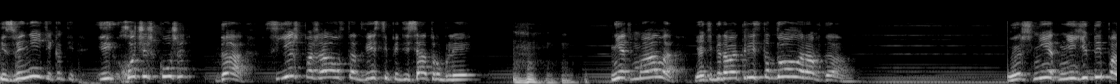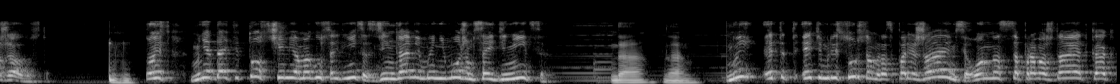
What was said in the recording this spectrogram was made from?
Извините, как... и хочешь кушать? Да, съешь, пожалуйста, 250 рублей. Нет, мало, я тебе давай 300 долларов дам. Говоришь, нет, мне еды, пожалуйста. То есть мне дайте то, с чем я могу соединиться. С деньгами мы не можем соединиться. Да, да. Мы этот, этим ресурсом распоряжаемся, он нас сопровождает как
